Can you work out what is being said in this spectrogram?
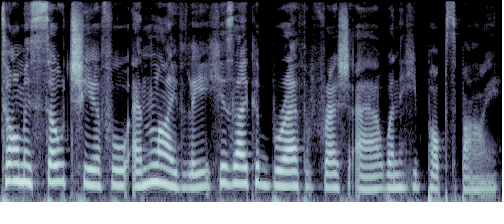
Tom is so cheerful and lively, he's like a breath of fresh air when he pops by.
